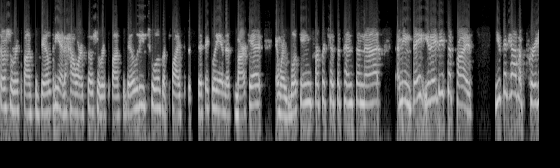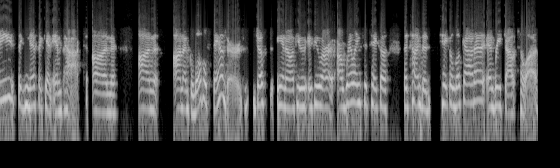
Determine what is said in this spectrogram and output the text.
social responsibility and how our social responsibility tools apply specifically in this market. And we're looking for participants in that. I mean, they, they'd be surprised. You can have a pretty significant impact on on on a global standard. Just you know, if you if you are, are willing to take a the time to take a look at it and reach out to us.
